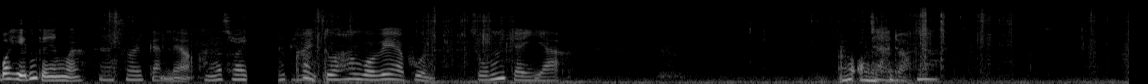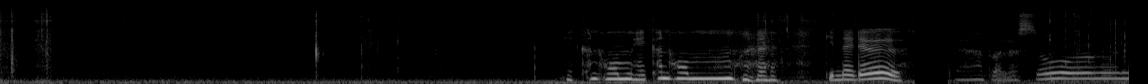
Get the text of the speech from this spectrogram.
บ่เห็นก็ยังว่าหาซอยกันแล้วหาซอยเด้อพี่น้ไข่องตัวห้ามบ่แว่พุ่นสมใจอยากเอาออกจ้าดอกหนึง เห็ดขั้นหมเห็ดขั้นหมกินได้เด้อจ้าปลาโซล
